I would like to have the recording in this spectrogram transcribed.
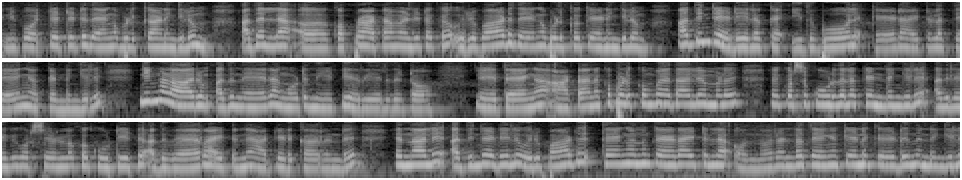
ഇനിയിപ്പോൾ ഒറ്റയിട്ടിട്ട് തേങ്ങ പൊളിക്കുകയാണെങ്കിലും അതല്ല കൊപ്ര ആട്ടാൻ വേണ്ടിയിട്ടൊക്കെ ഒരുപാട് തേങ്ങ പൊളിക്കൊക്കെ ആണെങ്കിലും അതിന്റെ ഇടയിലൊക്കെ ഇതുപോലെ കേടായിട്ടുള്ള തേങ്ങയൊക്കെ ഉണ്ടെങ്കിൽ നിങ്ങളാരും അത് നേരെ അങ്ങോട്ട് നീട്ടി എറിയരുത് കേട്ടോ തേങ്ങ ആട്ടാനൊക്കെ പൊളിക്കുമ്പോൾ ഏതായാലും നമ്മൾ കുറച്ച് കൂടുതലൊക്കെ ഉണ്ടെങ്കിൽ അതിലേക്ക് കുറച്ച് വെള്ളമൊക്കെ കൂട്ടിയിട്ട് അത് വേറെ ആയിട്ട് തന്നെ ആട്ടിയെടുക്കാറുണ്ട്. എന്നാൽ അതിന്റെ ഇടയിൽ ഒരുപാട് തേങ്ങ ഒന്നും കേടായിട്ടില്ല. ഒന്നോ രണ്ടോ തേങ്ങയൊക്കെയാണ് കേടുന്നുണ്ടെങ്കിൽ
